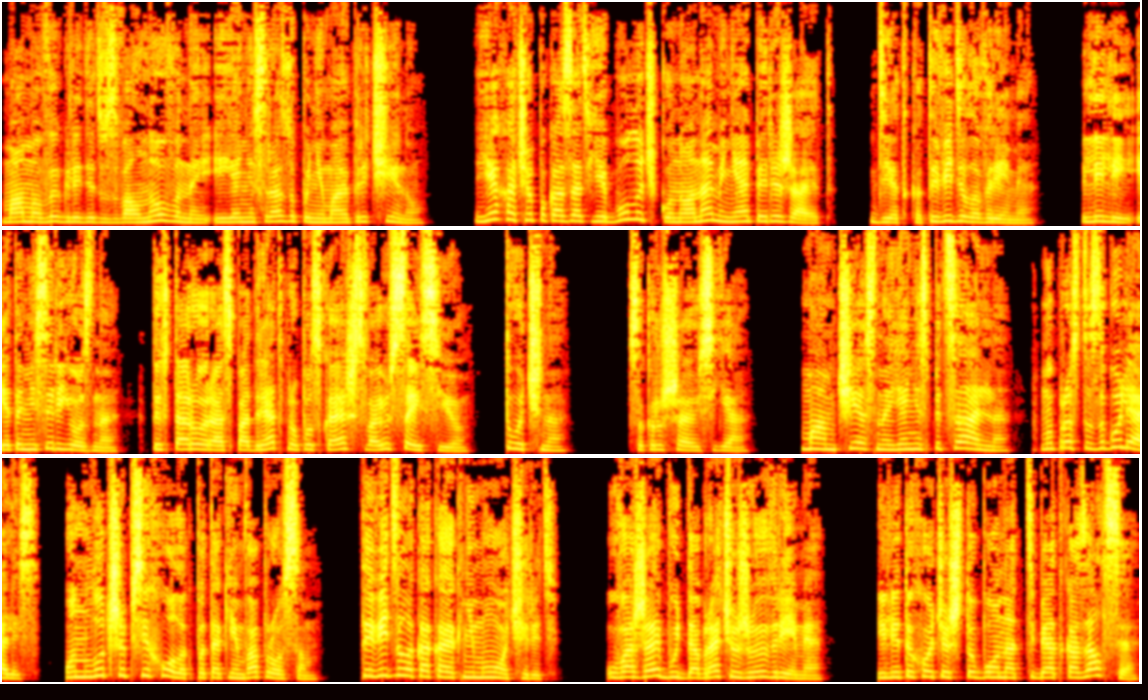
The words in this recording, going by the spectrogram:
Мама выглядит взволнованной, и я не сразу понимаю причину. Я хочу показать ей булочку, но она меня опережает. «Детка, ты видела время?» «Лили, это несерьезно. Ты второй раз подряд пропускаешь свою сессию». «Точно», — сокрушаюсь я. «Мам, честно, я не специально. Мы просто загулялись. Он лучший психолог по таким вопросам. Ты видела, какая к нему очередь? Уважай, будь добра, чужое время. Или ты хочешь, чтобы он от тебя отказался?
